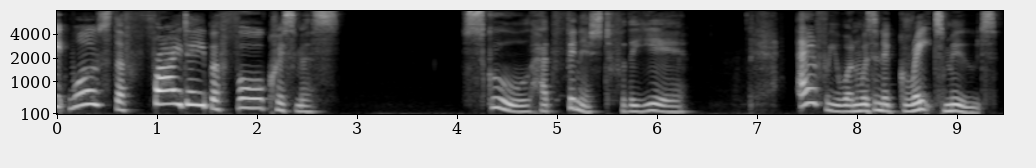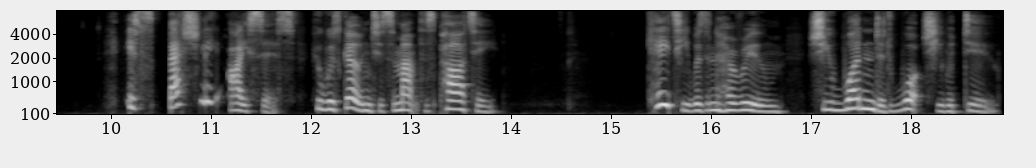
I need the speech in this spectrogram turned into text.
It was the Friday before Christmas. School had finished for the year. Everyone was in a great mood, especially Isis, who was going to Samantha's party. Katie was in her room. She wondered what she would do.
